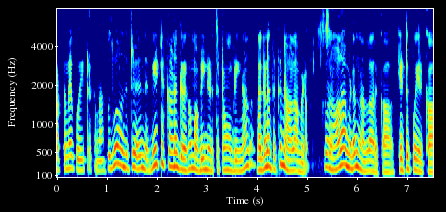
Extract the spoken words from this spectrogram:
மட்டுமே போயிட்டு இருக்கு மேம் பொதுவாக வந்துட்டு இந்த வீட்டுக்கான கிரகம் அப்படின்னு எடுத்துட்டோம் அப்படின்னா லக்னத்துக்கு நாலாம் இடம். ஸோ நாலாம் இடம் நல்லா இருக்கா? கெட்டு போயிருக்கா?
